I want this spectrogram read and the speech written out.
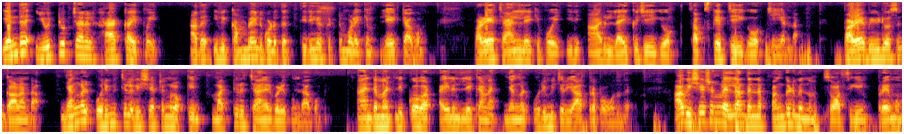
എന്റെ യൂട്യൂബ് ചാനൽ ഹാക്കായിപ്പോയി. അത് ഇനി കംപ്ലൈന്റ് കൊടുത്ത് തിരികെ കിട്ടുമ്പോഴേക്കും ലേറ്റാകും. പഴയ ചാനലിലേക്ക് പോയി ഇനി ആരും ലൈക്ക് ചെയ്യുകയോ സബ്സ്ക്രൈബ് ചെയ്യുകയോ ചെയ്യണ്ട. പഴയ വീഡിയോസും കാണണ്ട. ഞങ്ങൾ ഒരുമിച്ചുള്ള വിശേഷങ്ങളൊക്കെയും മറ്റൊരു ചാനൽ വഴി ഉണ്ടാകും. ആൻഡമാൻ നിക്കോബാർ ഐലൻഡിലേക്കാണ് ഞങ്ങൾ ഒരുമിച്ചൊരു യാത്ര പോകുന്നത്. ആ വിശേഷങ്ങളെല്ലാം തന്നെ പങ്കിടുമെന്നും സ്വാസികയും പ്രേമും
